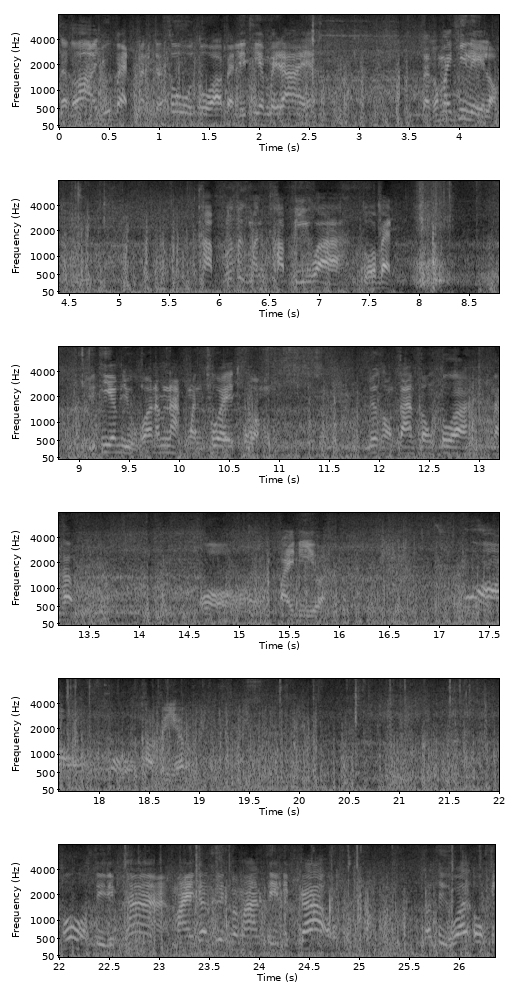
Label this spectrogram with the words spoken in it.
แต่ก็อายุแบตมันจะสู้ตัวแบตลิเธียมไม่ได้ แต่ก็ไม่ขี้เหร่หรอก ขับรู้สึกมันขับดีกว่าตัวแบตลิเธียมอยู่เพราะน้ำหนักมันช่วยถ่วงเรื่องของการทรงตัวนะครับ โอ้ไปดีว่ะ 45 ไมค์ก็ขึ้นประมาณ 49 ก็ถือว่าโอเค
